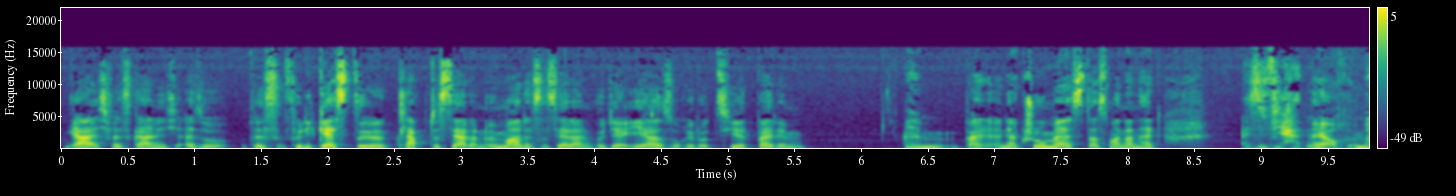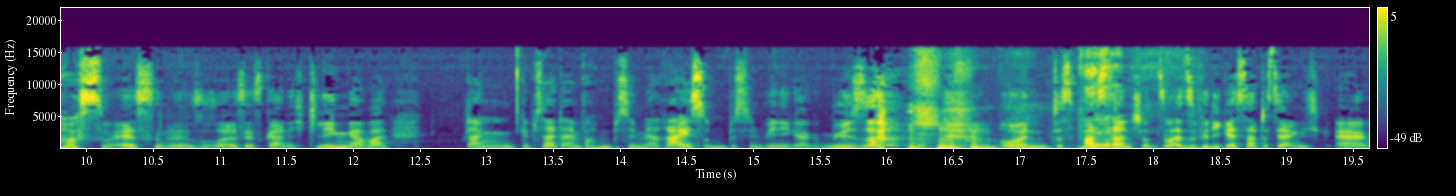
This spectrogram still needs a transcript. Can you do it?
ja, ich weiß gar nicht, also das, für die Gäste klappt es ja dann immer. Das ist ja dann, wird ja eher so reduziert bei dem, ähm, bei in der Crewmess, dass man dann halt, also wir hatten ja auch immer was zu essen, ne? so soll es jetzt gar nicht klingen, aber dann gibt es halt einfach ein bisschen mehr Reis und ein bisschen weniger Gemüse. und das passt ja. dann schon so. Also für die Gäste hat das ja eigentlich, äh,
